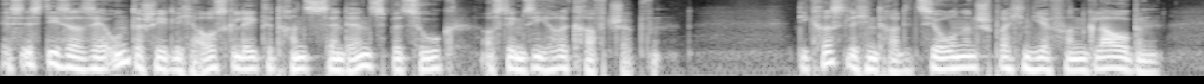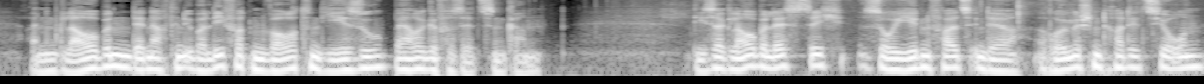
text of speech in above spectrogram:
Es ist dieser sehr unterschiedlich ausgelegte Transzendenzbezug, aus dem sie ihre Kraft schöpfen. Die christlichen Traditionen sprechen hier von Glauben, einem Glauben, der nach den überlieferten Worten Jesu Berge versetzen kann. Dieser Glaube lässt sich, so jedenfalls in der römischen Tradition,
